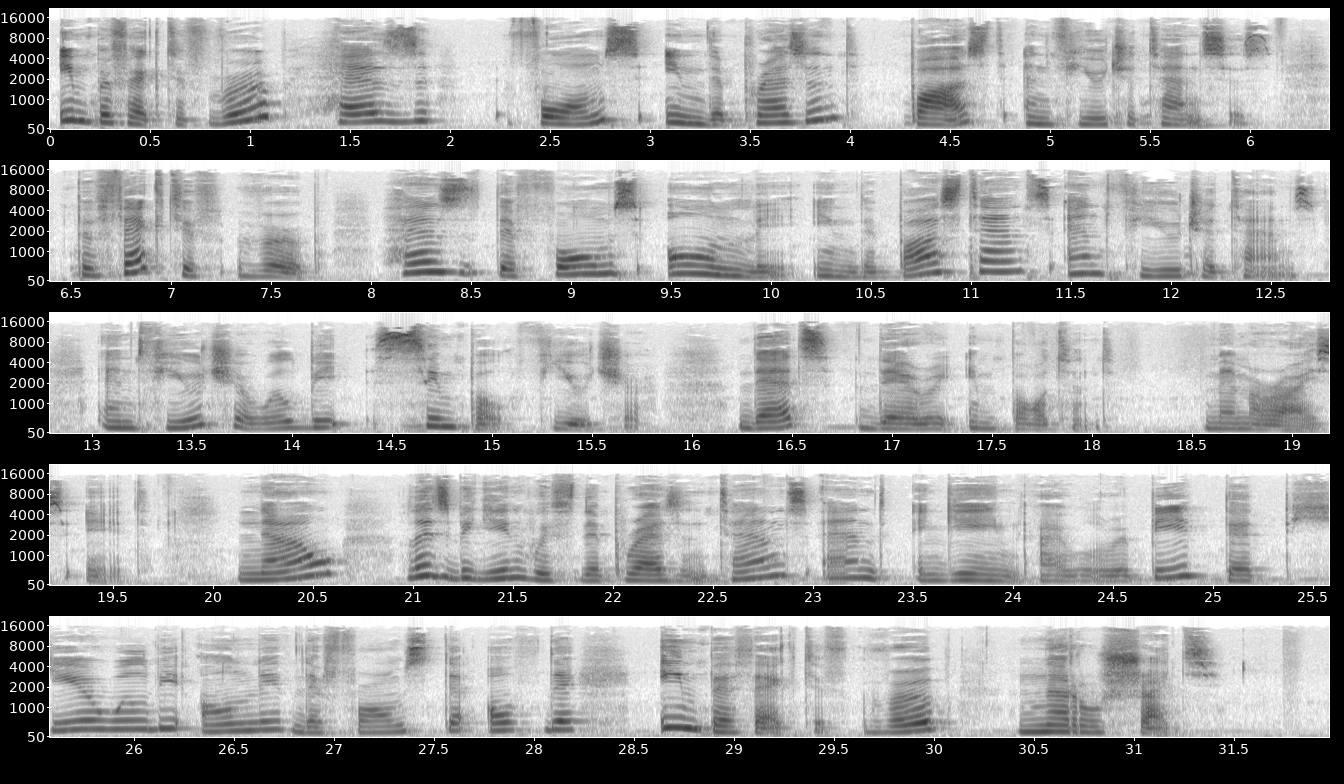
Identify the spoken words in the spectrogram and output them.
imperfective verb has forms in the present, past, and future tenses. Perfective verb has the forms only in the past tense and future tense, and future will be simple future. That's very important. Memorize it. Now, let's begin with the present tense, and again, I will repeat that here will be only the forms of the imperfective verb нарушать.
